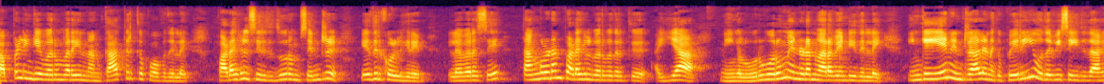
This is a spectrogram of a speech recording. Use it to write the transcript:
கப்பல் இங்கே வரும் வரையில் நான் காத்திருக்க போவதில்லை. படகில் சிறிது தூரம் சென்று எதிர்கொள்கிறேன். இளவரசே தங்களுடன் படகில் வருவதற்கு ஐயா நீங்கள் ஒருவரும் என்னுடன் வர வேண்டியதில்லை. இங்கேயே நின்றால் எனக்கு பெரிய உதவி செய்ததாக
